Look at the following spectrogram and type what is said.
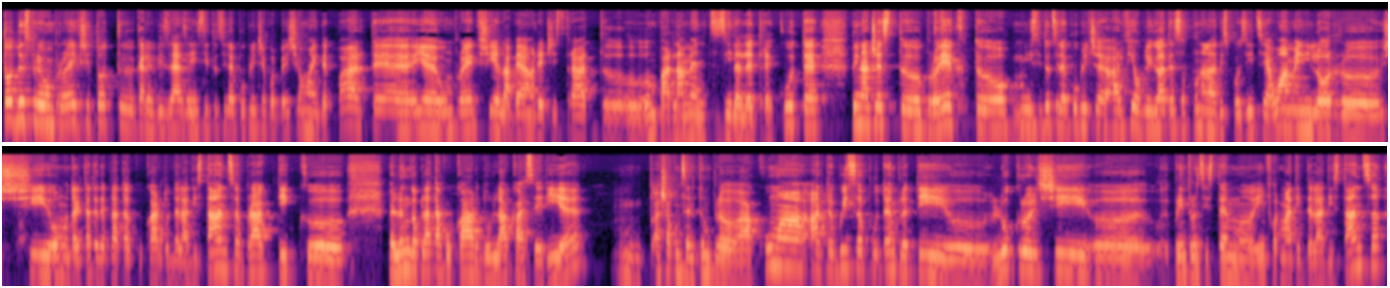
tot despre un proiect și tot care vizează instituțiile publice vorbesc și eu mai departe. E un proiect și el abia înregistrat uh, în Parlament zilele trecute. Prin acest uh, proiect, uh, instituțiile publice ar fi obligate să pună la dispoziția oamenilor și o modalitate de plată cu cardul de la distanță, practic, pe lângă plata cu cardul la caserie, așa cum se întâmplă acum, ar trebui să putem plăti uh, lucruri și uh, printr-un sistem uh, informatic de la distanță.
